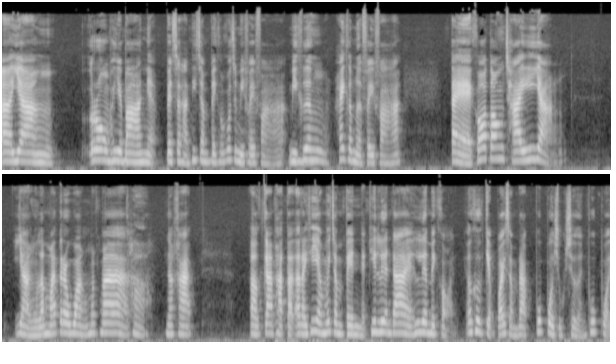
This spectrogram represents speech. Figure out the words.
อ่าอย่างโรงพยาบาลเนี่ยเป็นสถานที่จำเป็นเขาก็จะมีไฟฟ้า มีเครื่องให้กำเนิดไฟฟ้า แต่ก็ต้องใช้อย่างอย่างระมัดระวังมากๆค่ะนะคะเอ่อการผ่าตัดอะไรที่ยังไม่จำเป็นเนี่ยที่เลื่อนได้เลื่อนไปก่อน ก็คือเก็บไว้สำหรับผู้ป่วยฉุกเฉิน ผู้ป่วย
